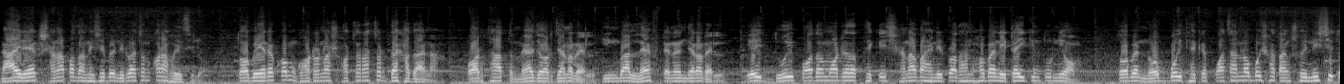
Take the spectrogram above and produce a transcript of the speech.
ডাইরেক্ট সেনাপ্রধান হিসেবে নির্বাচন করা হয়েছিল। তবে এরকম ঘটনা সচরাচর দেখা যায় না। অর্থাৎ মেজর জেনারেল কিংবা লেফটেন্যান্ট জেনারেল এই দুই পদমর্যাদা থেকেই সেনাবাহিনীর প্রধান হবেন এটাই কিন্তু নিয়ম। তবে নব্বই থেকে পঁচানব্বই শতাংশই নিশ্চিত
